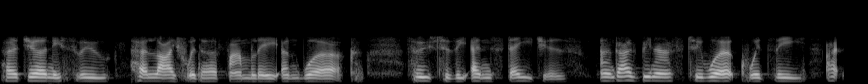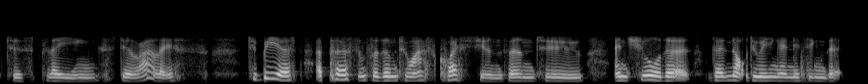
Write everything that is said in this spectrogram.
her journey through her life with her family and work through to the end stages. And I've been asked to work with the actors playing Still Alice to be a, a person for them to ask questions and to ensure that they're not doing anything that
